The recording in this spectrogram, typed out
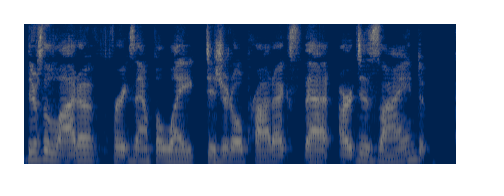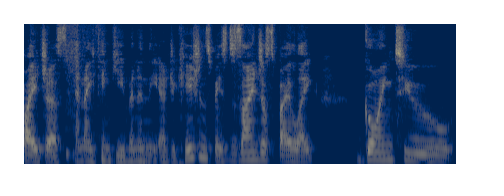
there's a lot of for example like digital products that are designed by just and i think even in the education space designed just by like going to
